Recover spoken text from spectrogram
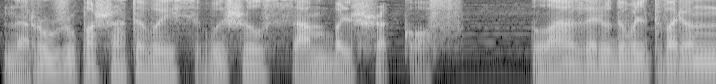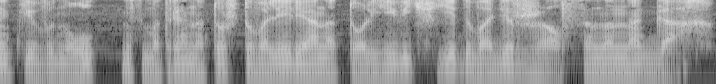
Наружу, пошатываясь, вышел сам Большаков. Лазарь удовлетворенно кивнул, несмотря на то, что Валерий Анатольевич едва держался на ногах.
